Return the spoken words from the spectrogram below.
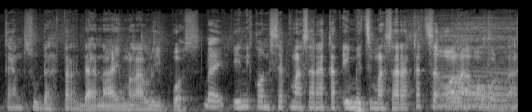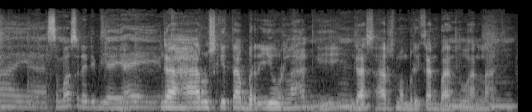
kan sudah terdanai melalui bos. Baik. Ini konsep masyarakat, image masyarakat seolah-olah Ah, ya, semua sudah dibiayai. nggak harus kita beriur lagi, nggak harus memberikan bantuan lagi.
